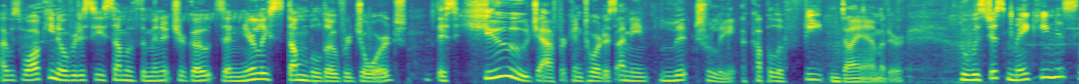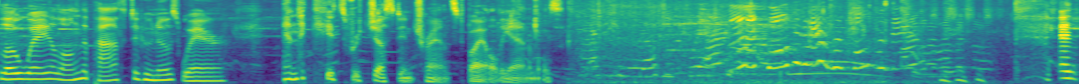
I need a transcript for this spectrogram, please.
I was walking over to see some of the miniature goats and nearly stumbled over George, this huge African tortoise, I mean, literally a couple of feet in diameter, who was just making his slow way along the path to who knows where. And the kids were just entranced by all the animals. And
